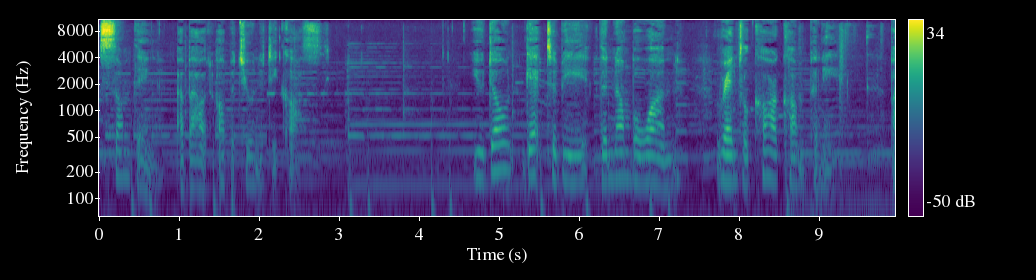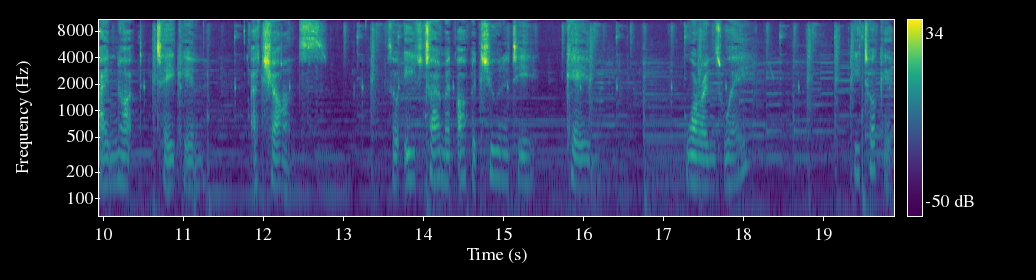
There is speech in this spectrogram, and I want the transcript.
something about opportunity costs. You don't get to be the number one rental car company by not taking a chance. So each time an opportunity came Warren's way, he took it.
